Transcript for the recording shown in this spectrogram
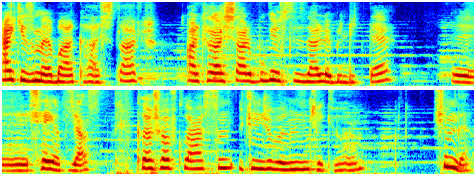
Herkese merhaba arkadaşlar. Arkadaşlar bugün sizlerle birlikte eee, şey yapacağız. Clash of Clans'ın 3. bölümünü çekiyorum. Şimdi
